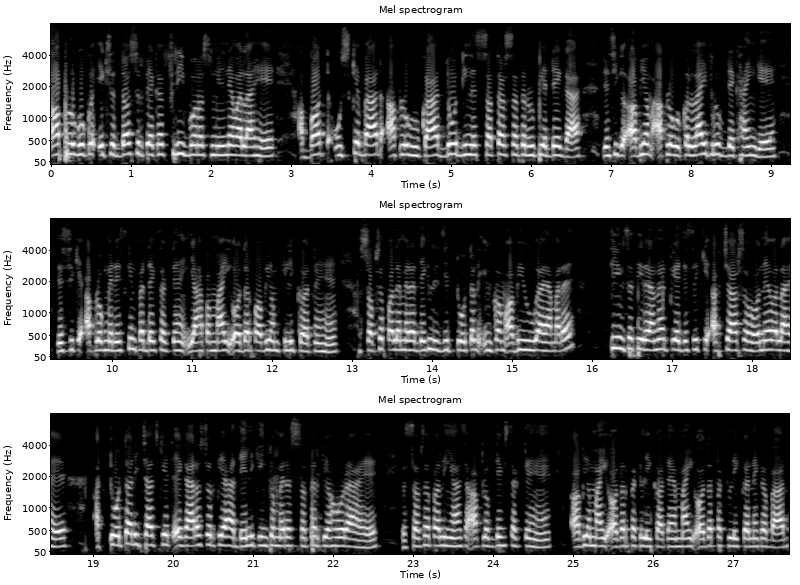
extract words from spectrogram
आप लोगों को एक सौ दस रुपये का फ्री बोनस मिलने वाला है। बट उसके बाद आप लोगों का दो दिन सत्तर सत्तर रुपये देगा। जैसे कि अभी हम आप लोगों को लाइव रूप दिखाएँगे। जैसे कि आप लोग मेरे स्क्रीन पर देख सकते हैं, यहाँ पर माई ऑर्डर पर भी हम क्लिक करते हैं। सबसे पहले मेरा देख लीजिए टोटल इनकम अभी हुआ है हमारे तीन सौ तिरानवे रुपया, जैसे कि अब चार सौ होने वाला है। टोटल रिचार्ज किए तो ग्यारह सौ रुपया डेली की इनकम मेरा सत्तर रुपया हो रहा है। तो सबसे पहले यहाँ से आप लोग देख सकते हैं, अभी हम माई ऑर्डर पर क्लिक करते हैं। माई ऑर्डर पर क्लिक करने के बाद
